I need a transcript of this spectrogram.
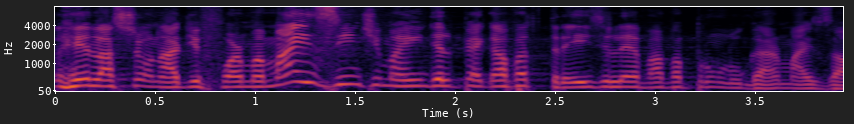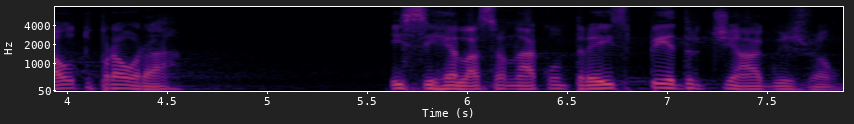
relacionar de forma mais íntima ainda, ele pegava três e levava para um lugar mais alto para orar. E se relacionar com três, Pedro, Tiago e João.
